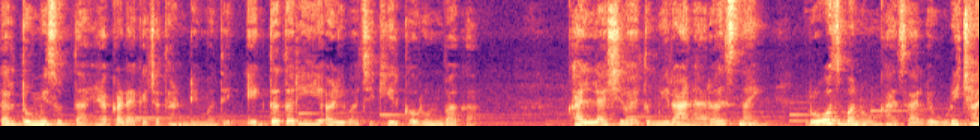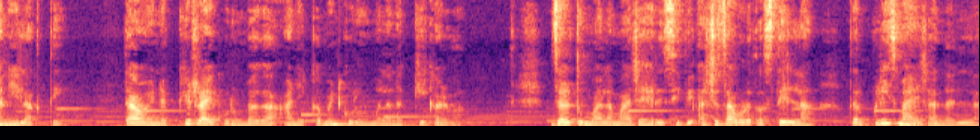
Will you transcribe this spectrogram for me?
तर तुम्ही सुद्धा ह्या कडाक्याच्या थंडीमध्ये एकदा तरी ही अळीवाची खीर करून बघा. खाल्ल्याशिवाय तुम्ही राहणारच नाही. रोज बनवून खासाल एवढी छानही लागते. त्यामुळे नक्की ट्राय करून बघा आणि कमेंट करून मला नक्की कळवा. जर तुम्हाला माझ्या ह्या रेसिपी अशाच आवडत असतील ना तर प्लीज माझ्या चॅनलला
